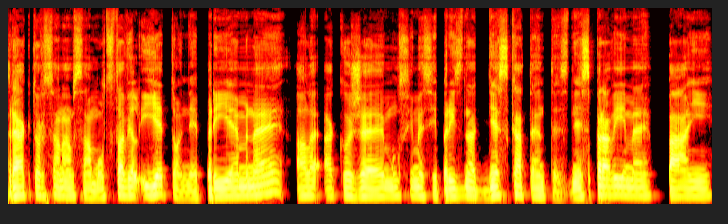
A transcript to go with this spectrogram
reaktor sa nám sám odstavil. Je to nepríjemné, ale akože musíme si priznať, dneska ten test nespravíme, páni,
